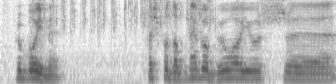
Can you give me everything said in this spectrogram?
Spróbujmy. Coś podobnego było już yy,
